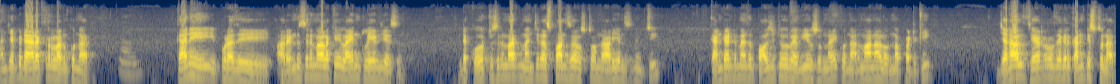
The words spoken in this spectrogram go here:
అని చెప్పి డైరెక్టర్లు అనుకున్నారు. కానీ ఇప్పుడు అది ఆ రెండు సినిమాలకి లైన్ క్లియర్ చేసింది. అంటే కోర్టు సినిమాకి మంచి రెస్పాన్సే వస్తుంది ఆడియన్స్ నుంచి. కంటెంట్ మీద పాజిటివ్ రివ్యూస్ ఉన్నాయి కొన్ని అనుమానాలు ఉన్నప్పటికీ. జనాలు థియేటర్ల దగ్గర కనిపిస్తున్నారు.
